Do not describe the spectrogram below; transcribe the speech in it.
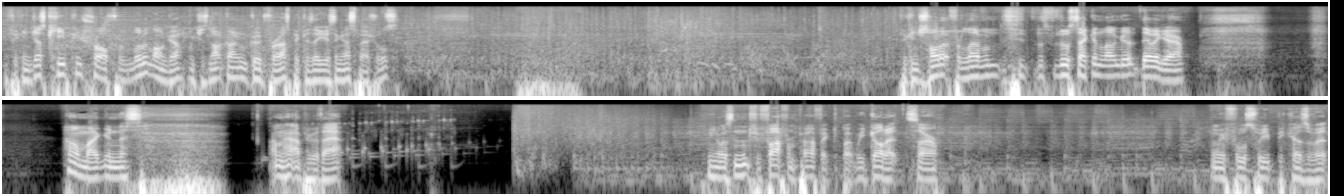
If we can just keep control for a little bit longer, which is not going good for us because they're using their specials. If we can just hold it for 11, a little second longer. There we go. Oh my goodness. I'm happy with that. You know, it's far from perfect, but we got it, so... And we full sweep because of it.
